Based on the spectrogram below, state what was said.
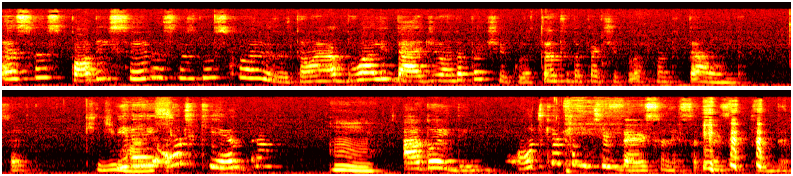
essas podem ser essas duas coisas. Então é a dualidade onda-partícula, tanto da partícula quanto da onda, certo? Que demais. E aí, onde que entra hum. a doideira? Onde que entra o multiverso nessa coisa toda?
